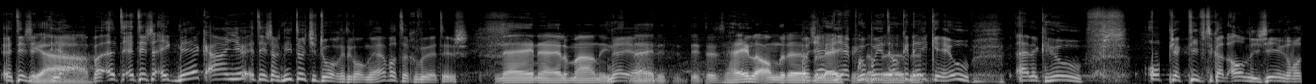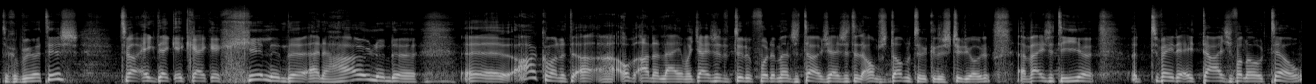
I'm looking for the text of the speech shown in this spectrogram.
Het is, ja. Ja. maar het, het is, ik merk aan je, het is nog niet tot je doorgedrongen hè, wat er gebeurd is. Nee, nee, helemaal niet. Nee, dit, dit is een hele andere Want jij, probeert de- ook in de- één keer heel, eigenlijk heel objectief te gaan analyseren wat er gebeurd is. Terwijl ik denk, ik krijg een gillende en huilende eh Arco aan, het, a- a- op- aan de lijn. Want jij zit natuurlijk voor de mensen thuis. Jij zit in Amsterdam natuurlijk in de studio. En wij zitten hier, het tweede etage van een hotel.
